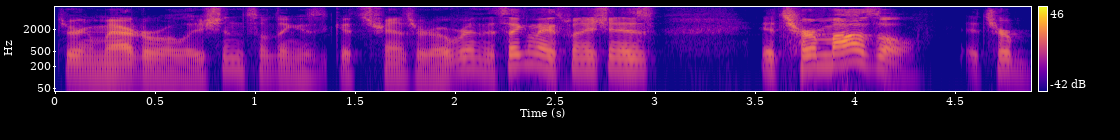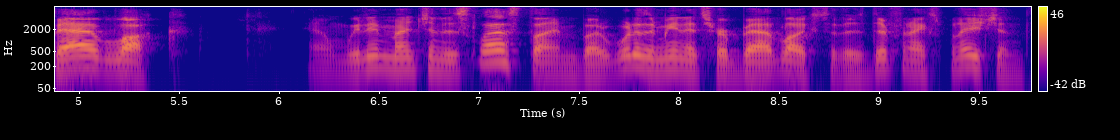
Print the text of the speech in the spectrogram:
during marital relations, something is, gets transferred over. And the second explanation is it's her mazel, it's her bad luck. And we didn't mention this last time, but what does it mean it's her bad luck? So there's different explanations.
